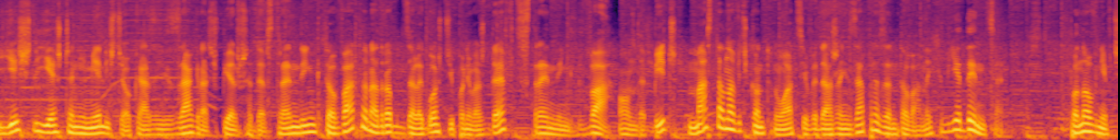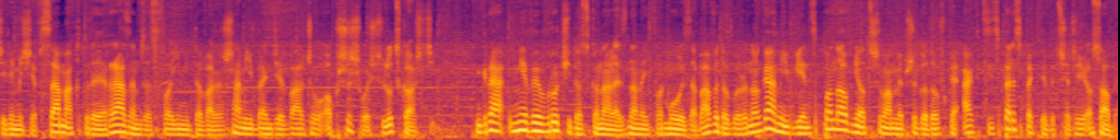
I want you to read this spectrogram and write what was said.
Jeśli jeszcze nie mieliście okazji zagrać w pierwsze Death Stranding, to warto nadrobić zaległości, ponieważ Death Stranding 2 On the Beach ma stanowić kontynuację wydarzeń zaprezentowanych w jedynce. Ponownie wcielimy się w Sama, który razem ze swoimi towarzyszami będzie walczył o przyszłość ludzkości. Gra nie wywróci doskonale znanej formuły zabawy do góry nogami, więc ponownie otrzymamy przygodówkę akcji z perspektywy trzeciej osoby.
